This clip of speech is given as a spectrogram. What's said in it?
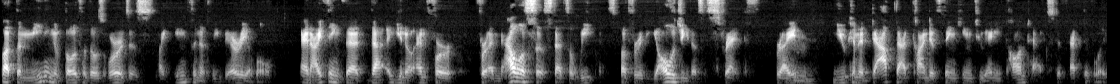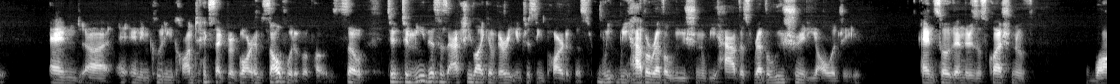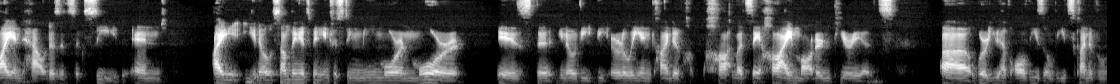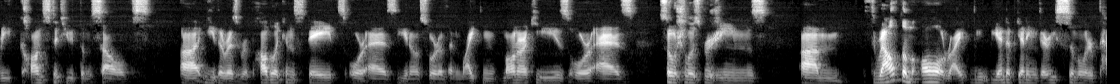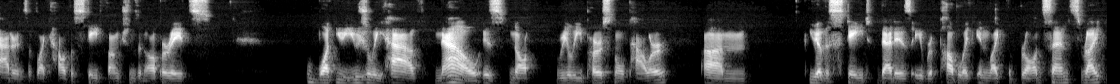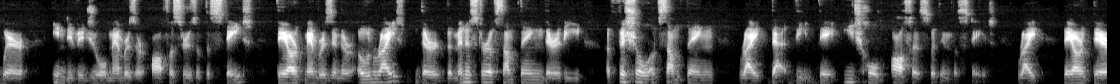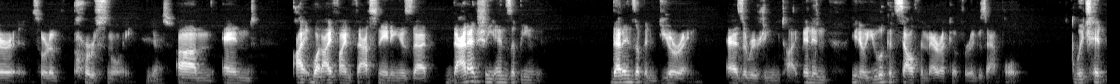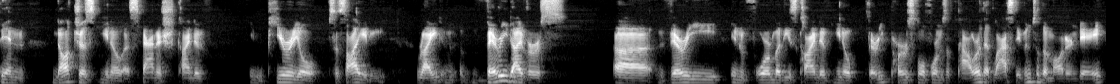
But the meaning of both of those words is like infinitely variable. And I think that that you know, and for for analysis that's a weakness, but for ideology that's a strength, right? Mm. You can adapt that kind of thinking to any context effectively. And uh, and including context that Gregoire himself would have opposed. So to, to me, this is actually like a very interesting part of this. We, we have a revolution, we have this revolutionary ideology. And so then there's this question of why and how does it succeed? And I, you know, something that's been interesting me more and more is the, you know, the the early and kind of hot, let's say, high modern periods, uh, where you have all these elites kind of reconstitute themselves, uh, either as republican states or as, you know, sort of enlightened monarchies or as socialist regimes. Um, throughout them all, right, we, we end up getting very similar patterns of like how the state functions and operates what you usually have now is not really personal power. Um, you have a state that is a republic in like the broad sense, right, where individual members are officers of the state. They aren't members in their own right. They're the minister of something. They're the official of something, right? That the they each hold office within the state, right? They aren't there sort of personally. Yes. Um, and I, what I find fascinating is that that actually ends up being that ends up enduring as a regime type. And in you know, you look at South America, for example, which had been not just you know a Spanish kind of imperial society, right? Very diverse, uh, very informed by these kind of you know very personal forms of power that last even to the modern day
